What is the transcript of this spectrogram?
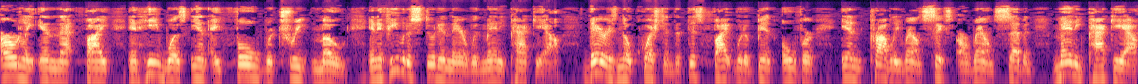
early in that fight and he was in a full retreat mode. And if he would have stood in there with Manny Pacquiao, there is no question that this fight would have been over in probably round six or round seven. Manny Pacquiao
